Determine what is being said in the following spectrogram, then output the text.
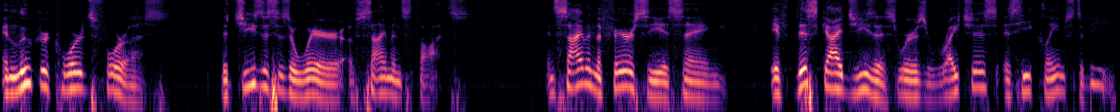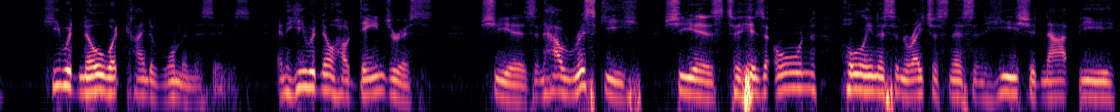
And Luke records for us that Jesus is aware of Simon's thoughts. And Simon the Pharisee is saying, if this guy Jesus were as righteous as he claims to be, he would know what kind of woman this is. And he would know how dangerous she is and how risky she is to his own holiness and righteousness, and he should not be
